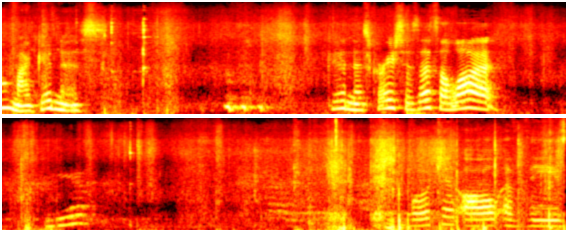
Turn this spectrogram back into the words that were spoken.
Oh my goodness. Goodness gracious, that's a lot. Yeah. Look at all of these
